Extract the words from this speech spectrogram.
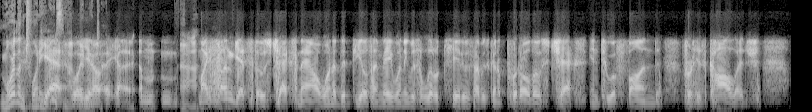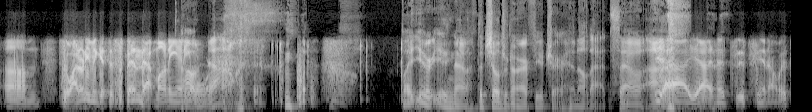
More than twenty yes, years. Yes, well, you know, ah. my son gets those checks now. One of the deals I made when he was a little kid was I was going to put all those checks into a fund for his college. Um, so I don't even get to spend that money oh, anymore. Oh, no. but you're you know the children are our future and all that so uh, yeah yeah and it's it's you know it's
